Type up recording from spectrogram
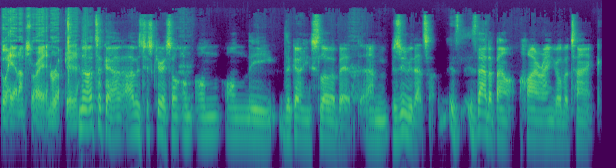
go ahead. I'm sorry I interrupted. No, it's okay. I, I was just curious on, on on the the going slower bit. Um, presumably, that's is, is that about higher angle of attack,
